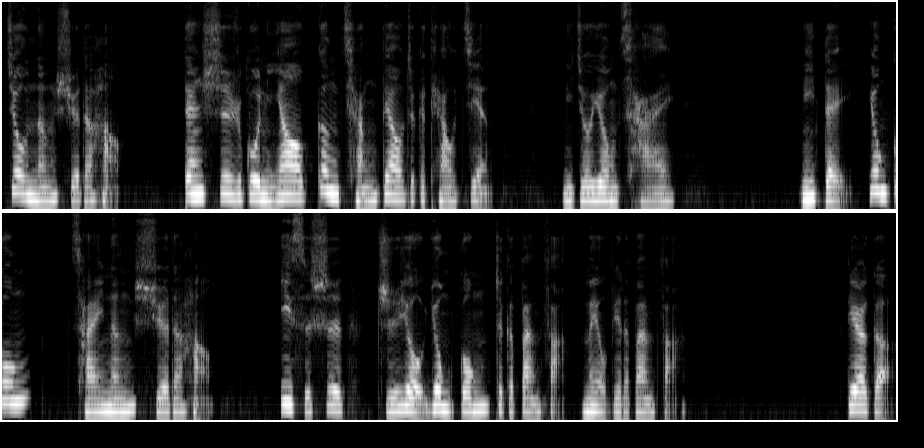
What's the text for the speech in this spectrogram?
就能学得好。但是，如果你要更强调这个条件，你就用才。你得用功才能学得好，意思是只有用功这个办法，没有别的办法。第二个，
